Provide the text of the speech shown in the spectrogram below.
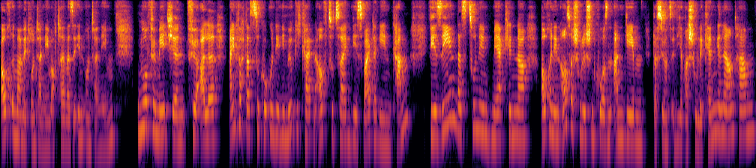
auch immer mit Unternehmen, auch teilweise in Unternehmen. Nur für Mädchen, für alle, einfach das zu gucken und ihnen die Möglichkeiten aufzuzeigen, wie es weitergehen kann. Wir sehen, dass zunehmend mehr Kinder auch in den außerschulischen Kursen angeben, dass sie uns in ihrer Schule kennengelernt haben.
